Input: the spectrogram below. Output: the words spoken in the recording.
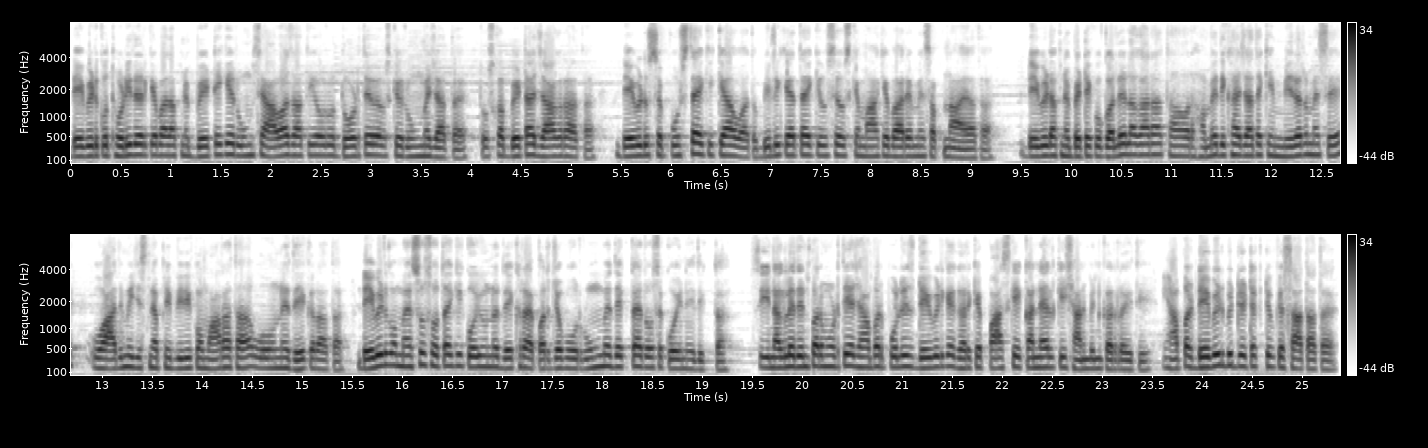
डेविड को थोड़ी देर के बाद अपने बेटे के रूम से आवाज़ आती है और वो दौड़ते हुए उसके रूम में जाता है। तो उसका बेटा जाग रहा था। डेविड उससे पूछता है कि क्या हुआ? तो बिली कहता है कि उसे उसके माँ के बारे में सपना आया था। डेविड अपने बेटे को गले लगा रहा था और हमें दिखाया जाता है कि मिरर में से वो आदमी जिसने अपनी बीवी को मारा था, वो उन्हें देख रहा था। डेविड को महसूस होता है कि कोई उन्हें देख रहा है, पर जब वो रूम में देखता है तो उसे कोई नहीं दिखता। सीन अगले दिन पर मुड़ती है, जहाँ पर पुलिस डेविड के घर के पास के कनेल की छानबीन कर रही थी। यहाँ पर डेविड भी डिटेक्टिव के साथ आता है।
